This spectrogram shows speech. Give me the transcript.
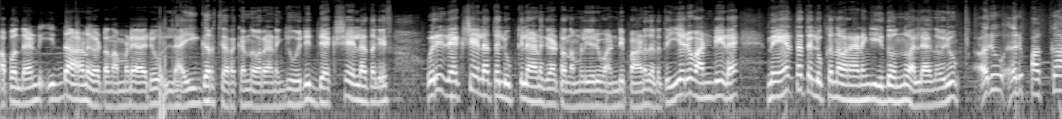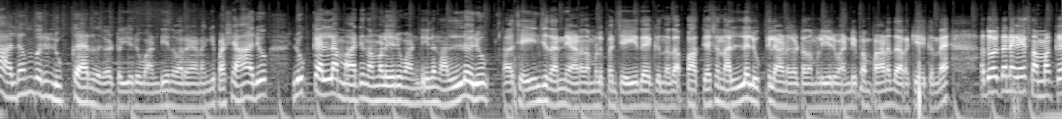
അപ്പോൾ എന്താണ്ട് ഇതാണ് കേട്ടോ നമ്മുടെ ആ ഒരു ലൈഗർ ചെറുക്കൻ എന്ന് പറയുകയാണെങ്കിൽ ഒരു രക്ഷയില്ലാത്ത ഗൈസ് ഒരു രക്ഷയില്ലാത്ത ലുക്കിലാണ് കേട്ടോ നമ്മൾ ഈ ഒരു വണ്ടി പണിതെടുത്ത് ഈ ഒരു വണ്ടിയുടെ നേരത്തെ ലുക്ക് എന്ന് പറയുകയാണെങ്കിൽ ഇതൊന്നും അല്ലായിരുന്നു. ഒരു ഒരു ഒരു പക്ക അലമ്പ് ഒരു ലുക്കായിരുന്നു കേട്ടോ ഈ ഒരു വണ്ടി എന്ന് പറയുകയാണെങ്കിൽ. പക്ഷേ ആ ഒരു ലുക്കെല്ലാം മാറ്റി നമ്മൾ ഈ ഒരു വണ്ടിയിൽ നല്ലൊരു ചേഞ്ച് തന്നെയാണ് നമ്മളിപ്പം ചെയ്തേക്കുന്നത്. അപ്പോൾ അത്യാവശ്യം നല്ല ലുക്കിലാണ് കേട്ടോ നമ്മൾ ഈ ഒരു വണ്ടി ഇപ്പം പണിത് ഇറക്കിയേക്കുന്നത്. അതുപോലെ തന്നെ കേസ് നമുക്ക്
